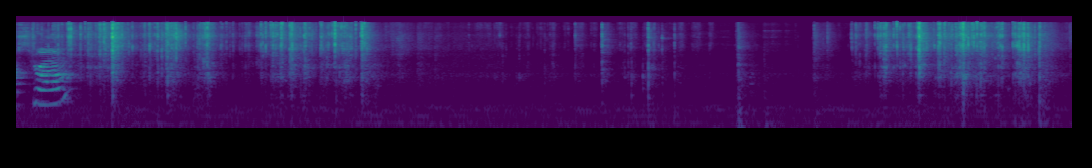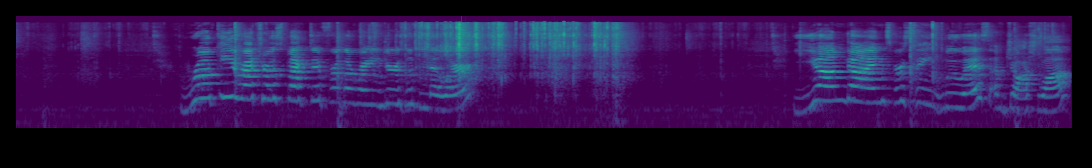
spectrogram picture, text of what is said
Markstrom. Rookie retrospective for the Rangers of Miller. Young Guns for St. Louis of Joshua.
